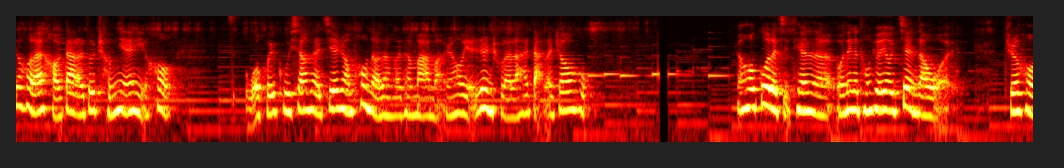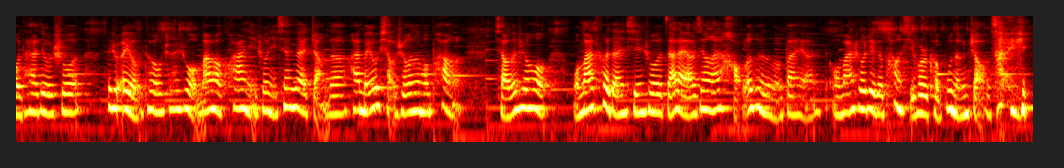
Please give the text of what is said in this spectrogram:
到后来好大了，都成年以后，我回故乡，在街上碰到他和他妈妈，然后也认出来了，还打了招呼。然后过了几天呢，我那个同学又见到我，之后他就说：“他说，哎呦，他说他说我妈妈夸你说你现在长得还没有小时候那么胖了。”小的时候，我妈特担心，说咱俩要将来好了可怎么办呀？我妈说这个胖媳妇儿可不能找，所以，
